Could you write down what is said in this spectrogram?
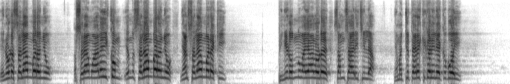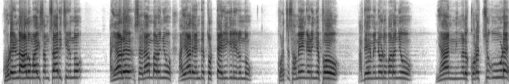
എന്നോട് സലാം പറഞ്ഞു. അസ്സലാം അലൈക്കും എന്ന് സലാം പറഞ്ഞു. ഞാൻ സലാം മടക്കി പിന്നീടൊന്നും അയാളോട് സംസാരിച്ചില്ല. ഞാൻ മറ്റു തിരക്കുകളിലേക്ക് പോയി. കൂടെയുള്ള ആളുമായി സംസാരിച്ചിരുന്നു. അയാൾ സലാം പറഞ്ഞു അയാൾ എന്റെ തൊട്ടരികിലിരുന്നു. കുറച്ച് സമയം കഴിഞ്ഞപ്പോൾ അദ്ദേഹം എന്നോട് പറഞ്ഞു ഞാൻ നിങ്ങൾ കുറച്ചുകൂടെ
